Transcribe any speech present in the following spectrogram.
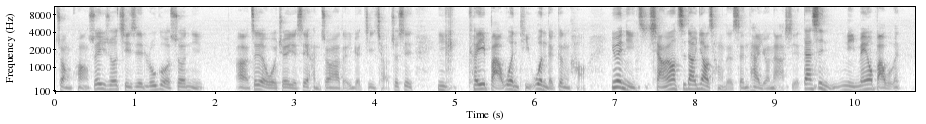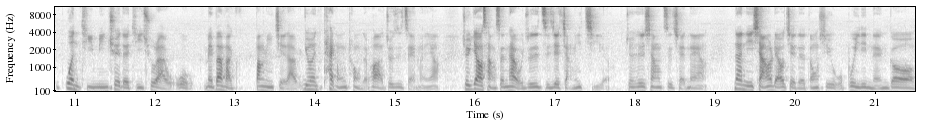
状况，所以说其实如果说你啊、呃，这个我觉得也是很重要的一个技巧，就是你可以把问题问得更好，因为你想要知道药厂的生态有哪些，但是你没有把问问题明确的提出来，我没办法帮你解答，因为太笼统的话就是怎么样，就药厂生态我就是直接讲一集了，就是像之前那样，那你想要了解的东西，我不一定能够，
